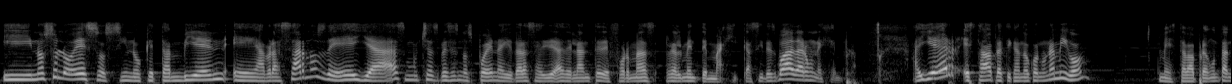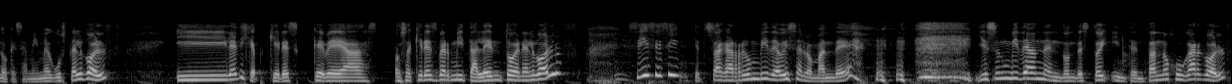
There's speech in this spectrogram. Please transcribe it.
Y no solo eso, sino que también eh, abrazarnos de ellas muchas veces nos pueden ayudar a salir adelante de formas realmente mágicas. Y les voy a dar un ejemplo. Ayer estaba platicando con un amigo, me estaba preguntando que si a mí me gusta el golf. Y le dije, ¿quieres que veas, o sea, ¿quieres ver mi talento en el golf? Sí, sí, sí. Entonces agarré un video y se lo mandé. y es un video en, donde estoy intentando jugar golf.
